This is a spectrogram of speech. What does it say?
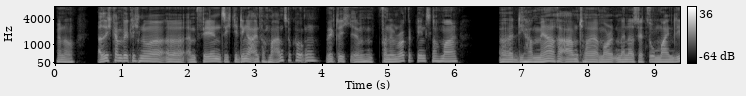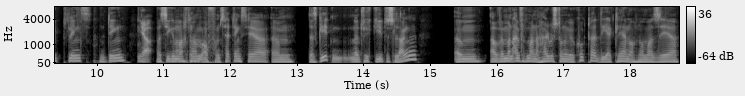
Genau. Also ich kann wirklich nur äh, empfehlen, sich die Dinge einfach mal anzugucken. Wirklich ähm, von den Rocket Beans nochmal. Äh, die haben mehrere Abenteuer. Morton Manor ist jetzt so mein Lieblingsding, Ja, was sie gemacht Absolut. haben, auch vom Settings her. Ähm, das geht, natürlich geht es lange. Ähm, aber wenn man einfach mal eine halbe Stunde geguckt hat, die erklären auch nochmal sehr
